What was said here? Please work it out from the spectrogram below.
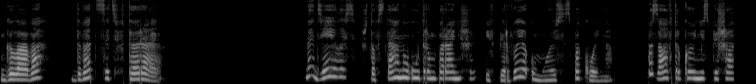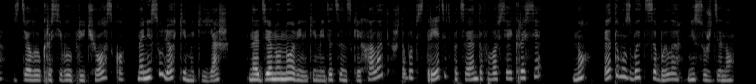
Глава двадцать вторая Надеялась, что встану утром пораньше и впервые умоюсь спокойно. Позавтракаю не спеша, сделаю красивую прическу, нанесу легкий макияж, надену новенький медицинский халат, чтобы встретить пациентов во всей красе. Но этому сбыться было не суждено.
